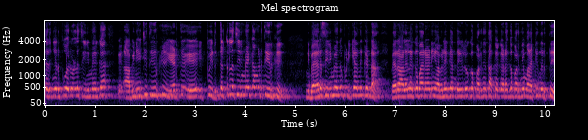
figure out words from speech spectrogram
തെരഞ്ഞെടുപ്പ് പോലുള്ള സിനിമയൊക്കെ അഭിനയിച്ച് തീർക്ക്. എടുത്ത് ഇപ്പോൾ എടുത്തിട്ടുള്ള സിനിമയൊക്കെ അങ്ങോട്ട് തീർക്ക്. ഇനി വേറെ സിനിമയൊന്നും പിടിക്കാൻ നിൽക്കണ്ട. വേറെ ആളുകളൊക്കെ വരാണെങ്കിൽ അവരൊക്കെ എന്തെങ്കിലുമൊക്കെ പറഞ്ഞ് തക്കക്കിടക്ക് പറഞ്ഞ് മാറ്റി നിർത്ത്.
